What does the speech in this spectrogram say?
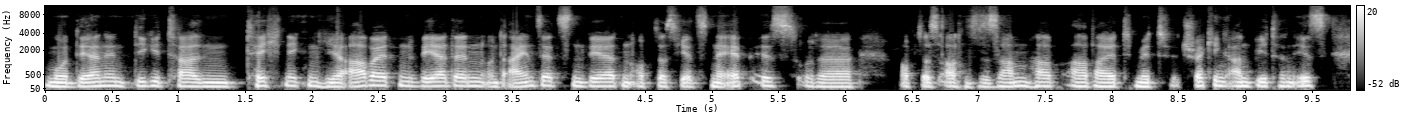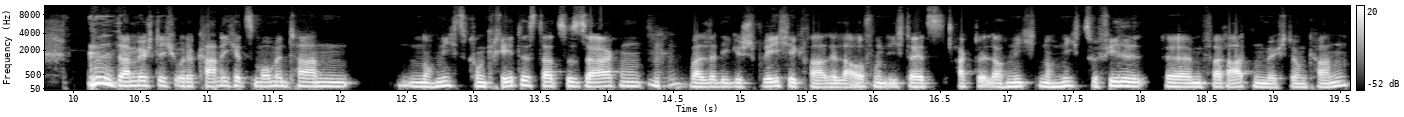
modernen digitalen Techniken hier arbeiten werden und einsetzen werden, ob das jetzt eine App ist oder ob das auch eine Zusammenarbeit mit Tracking-Anbietern ist. Da möchte ich oder kann ich jetzt momentan noch nichts Konkretes dazu sagen, mhm. weil da die Gespräche gerade laufen und ich da jetzt aktuell auch nicht, noch nicht zu viel ähm, verraten möchte und kann.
